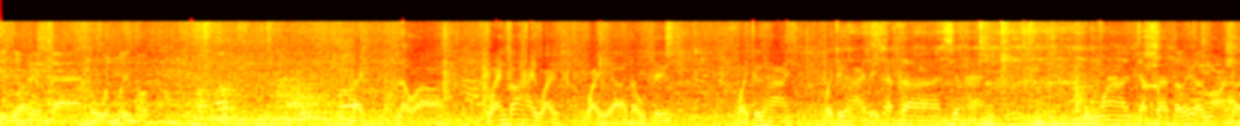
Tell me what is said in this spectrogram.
Chỉ chờ đem ra tủ bánh mì thôi. Đây là à, quán có hai quầy quầy à, đầu tiên, quầy thứ hai. Quầy thứ hai thì khách à, xếp hàng cũng chặt ra tới ở ngoài rồi.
